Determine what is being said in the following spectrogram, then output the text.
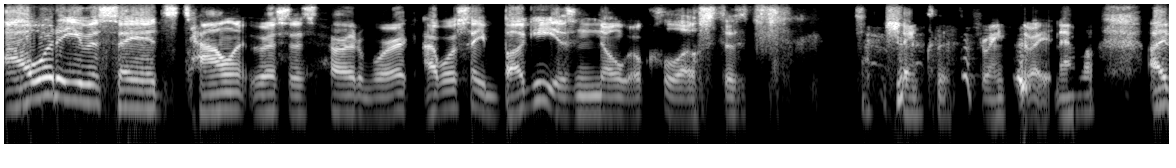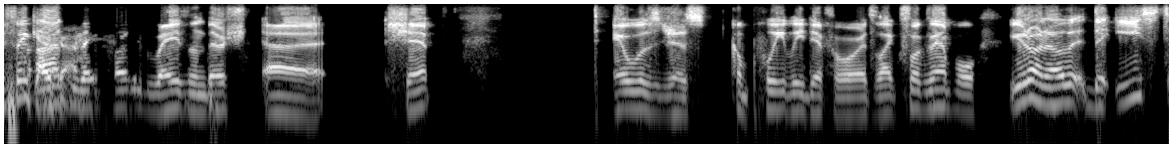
I would even say it's talent versus hard work. I will say Buggy is nowhere close to Shanks' strength right now. I think after they parted ways on their sh- uh, ship, it was just completely different words. Like for example, you don't know that the East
